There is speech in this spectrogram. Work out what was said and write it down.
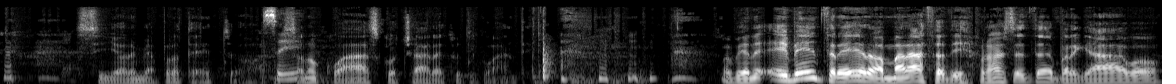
Il Signore mi ha protetto. Sì. Sono qua a scocciare tutti quanti. Va bene. E mentre ero ammalato di prostata, pregavo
